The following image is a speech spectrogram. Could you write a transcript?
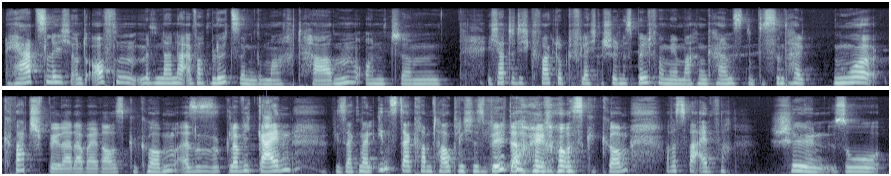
herzlich und offen miteinander einfach Blödsinn gemacht haben. Und ähm, ich hatte dich gefragt, ob du vielleicht ein schönes Bild von mir machen kannst. Und es sind halt nur Quatschbilder dabei rausgekommen. Also es ist, glaube ich, kein, wie sagt man, Instagram-taugliches Bild dabei rausgekommen. Aber es war einfach schön, so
